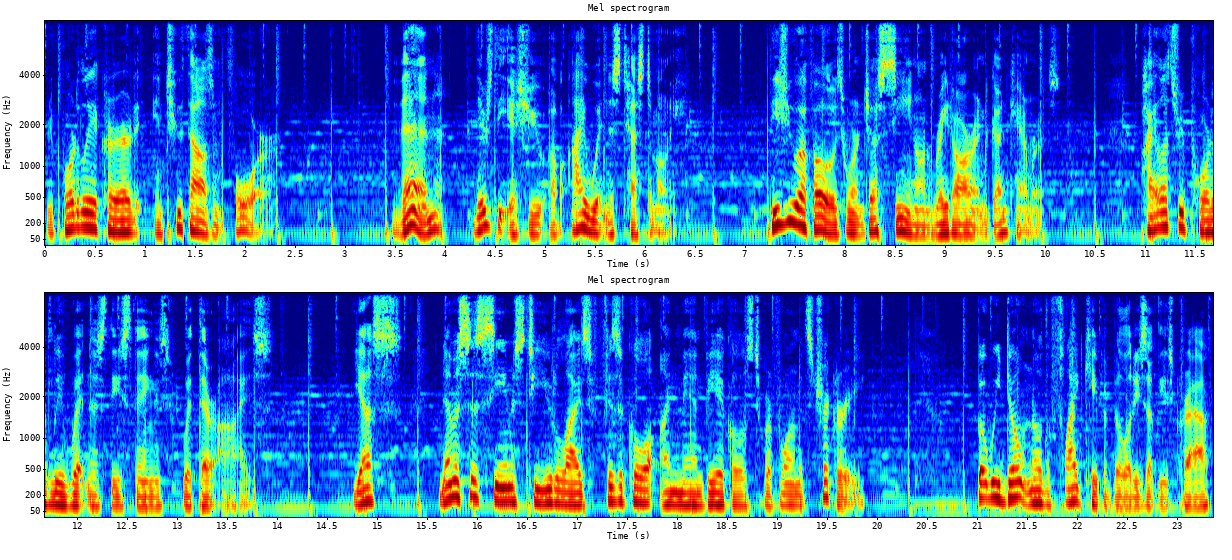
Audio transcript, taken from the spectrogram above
reportedly occurred in 2004. Then, there's the issue of eyewitness testimony. These UFOs weren't just seen on radar and gun cameras. Pilots reportedly witnessed these things with their eyes. Yes, Nemesis seems to utilize physical unmanned vehicles to perform its trickery, but we don't know the flight capabilities of these craft,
